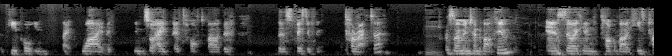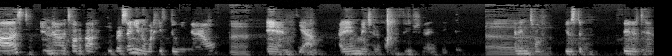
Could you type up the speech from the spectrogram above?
the people in like why. The, and so I, I talked about the the specific character. Mm. So I mentioned about him, and so I can talk about his past, and now I talk about his present. You know what he's doing now, uh, and yeah, I didn't mention about the future. I think uh, I didn't talk use the future tense.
